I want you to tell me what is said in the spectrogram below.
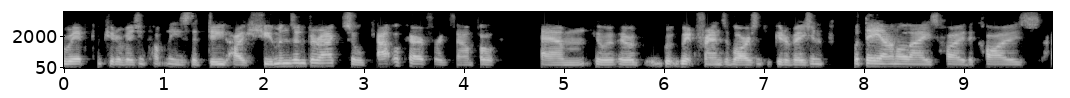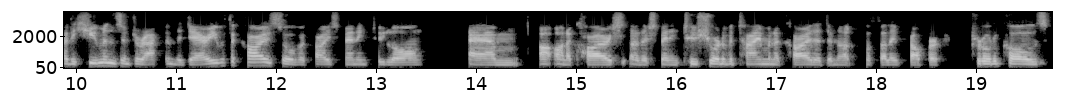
great computer vision companies that do how humans interact. So Cattle Care, for example, um, who, who, are great friends of ours in computer vision, but they analyze how the cows, how the humans interact in the dairy with the cows. So if a cow is spending too long um, on a cow, or they're spending too short of a time on a cow that they're not fulfilling proper protocols,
